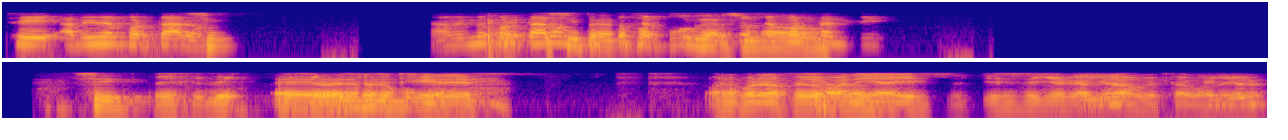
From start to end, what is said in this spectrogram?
Sí, a mí me cortaron. Sí. A mí me Eh, cortaron, sí, pero justo, no se, no. corta en mí. Sí. Eh, ¿este es? Vamos a poner a Fedomanía y, ese, y ese señor que al lado que está con ellos.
